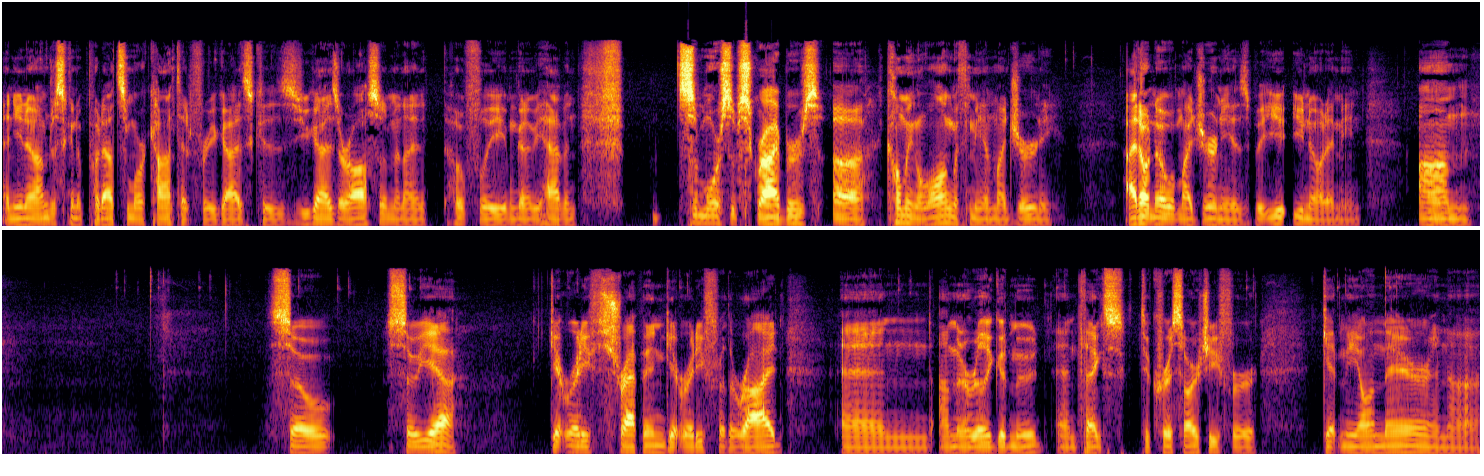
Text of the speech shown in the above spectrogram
And you know, I'm just gonna put out some more content for you guys because you guys are awesome, and I hopefully I'm gonna be having some more subscribers uh, coming along with me on my journey. I don't know what my journey is, but you you know what I mean. Um, so, so yeah, get ready, strap in, get ready for the ride, and I'm in a really good mood. And thanks to Chris Archie for getting me on there, and uh,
